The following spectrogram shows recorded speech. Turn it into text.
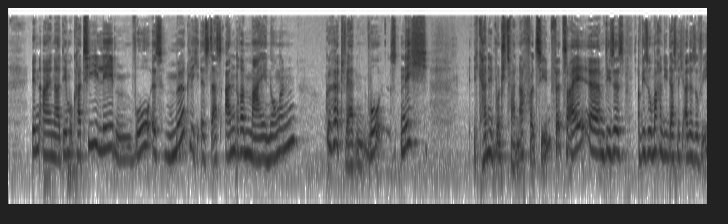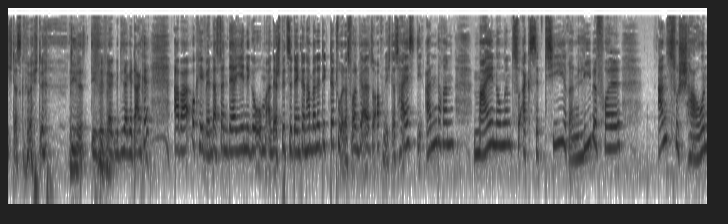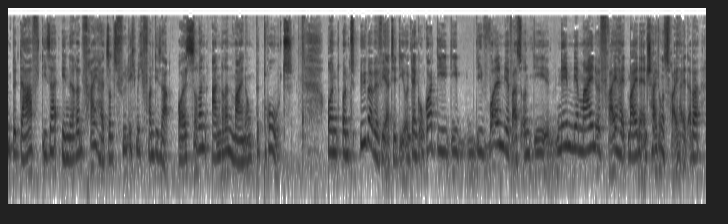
in einer Demokratie leben, wo es möglich ist, dass andere Meinungen gehört werden, wo es nicht ich kann den Wunsch zwar nachvollziehen, verzeih, ähm, dieses, wieso machen die das nicht alle so, wie ich das möchte? Dieses, diese, äh, dieser Gedanke. Aber okay, wenn das dann derjenige oben an der Spitze denkt, dann haben wir eine Diktatur. Das wollen wir also auch nicht. Das heißt, die anderen Meinungen zu akzeptieren, liebevoll anzuschauen, bedarf dieser inneren Freiheit. Sonst fühle ich mich von dieser äußeren anderen Meinung bedroht. Und, und überbewerte die und denke, oh Gott, die, die, die wollen mir was und die nehmen mir meine Freiheit, meine Entscheidungsfreiheit. Aber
